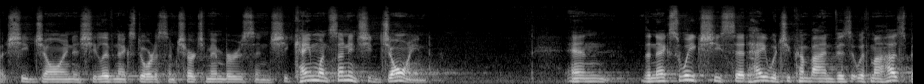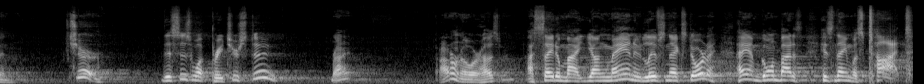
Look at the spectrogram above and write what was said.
but she joined, and she lived next door to some church members, and she came one Sunday and she joined. And the next week she said, Hey, would you come by and visit with my husband? Sure. This is what preachers do, right? I don't know her husband. I say to my young man who lives next door to, Hey, I'm going by, his name was Tot.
